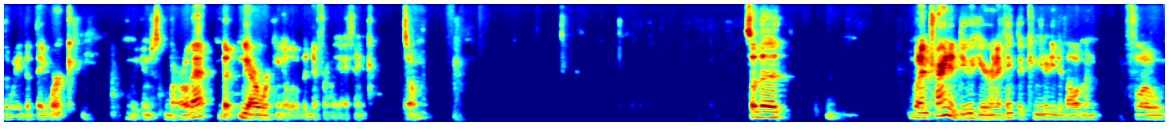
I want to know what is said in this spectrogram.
the way that they work. We can just borrow that, but we are working a little bit differently, I think. So. So the, what I'm trying to do here, and I think the community development flow,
